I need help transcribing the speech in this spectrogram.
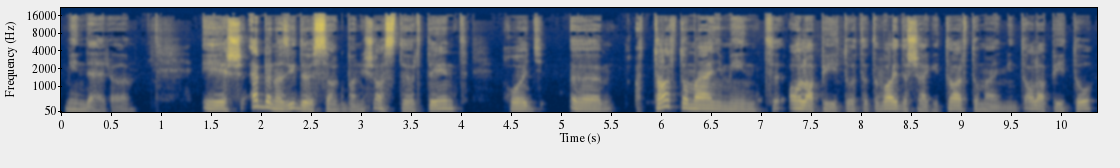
mindenről. És ebben az időszakban is az történt, hogy a tartomány, mint alapító, tehát a vajdasági tartomány, mint alapító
